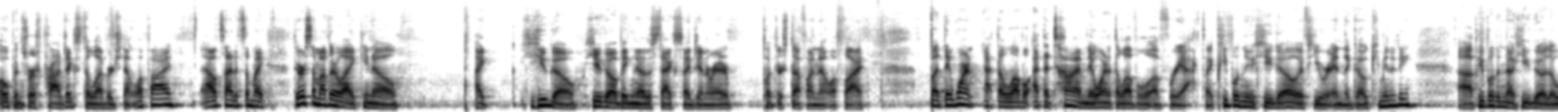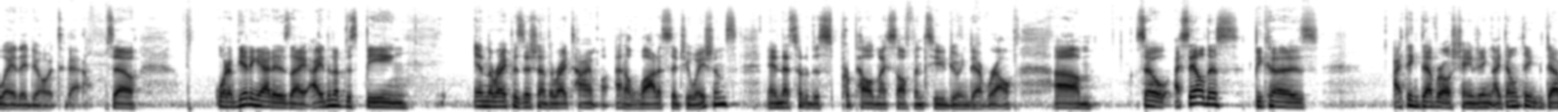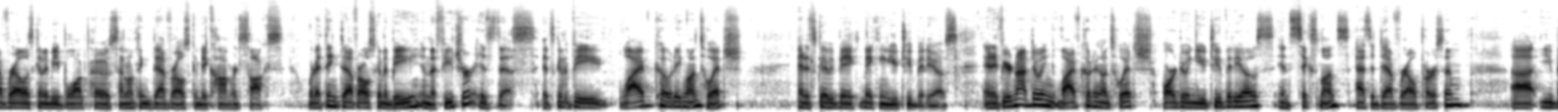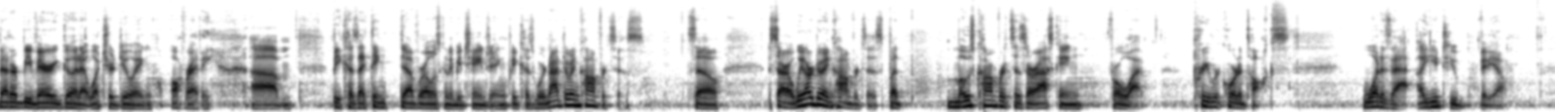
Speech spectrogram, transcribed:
open source projects to leverage Netlify. Outside of some like, there are some other like, you know, like Hugo, Hugo being the other static site generator, put their stuff on Netlify. But they weren't at the level, at the time, they weren't at the level of React. Like people knew Hugo if you were in the Go community. Uh, people didn't know Hugo the way they do it today. So what I'm getting at is I, I ended up just being in the right position at the right time at a lot of situations. And that sort of just propelled myself into doing DevRel. Um, so I say all this because I think DevRel is changing. I don't think DevRel is going to be blog posts. I don't think DevRel is going to be conference talks. What I think DevRel is going to be in the future is this it's going to be live coding on Twitch and it's going to be make, making YouTube videos. And if you're not doing live coding on Twitch or doing YouTube videos in six months as a DevRel person, uh, you better be very good at what you're doing already. Um, because I think DevRel is going to be changing because we're not doing conferences. So, sorry, we are doing conferences, but most conferences are asking for what? pre-recorded talks. What is that? A YouTube video.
